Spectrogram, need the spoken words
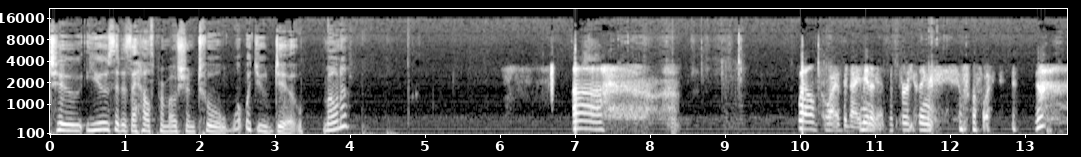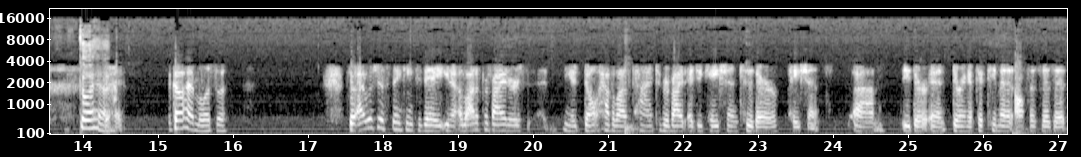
to use it as a health promotion tool, what would you do, Mona? Uh, well, oh, I have an idea. I mean, the first thing. Go ahead. Go ahead, Melissa. So I was just thinking today, you know, a lot of providers, you know, don't have a lot of time to provide education to their patients, um, either in, during a 15-minute office visit,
